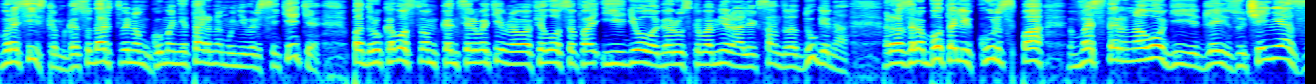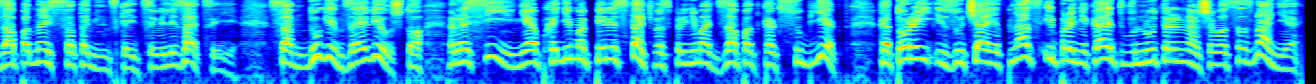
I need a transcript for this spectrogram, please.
В Российском государственном гуманитарном университете под руководством консервативного философа и идеолога русского мира Александра Дугина разработали курс по вестернологии для изучения западной сатанинской цивилизации. Сам Дугин заявил, что России необходимо перестать воспринимать Запад как субъект, который изучает нас и проникает внутрь нашего сознания,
